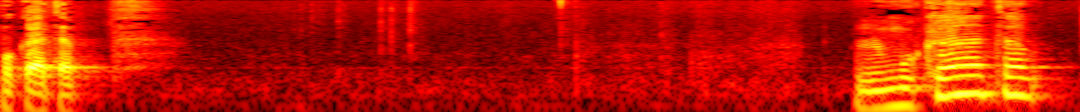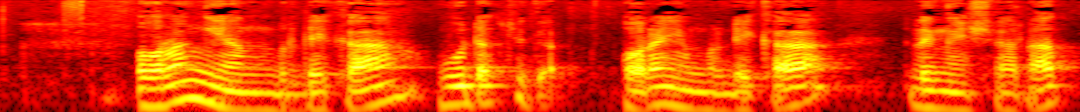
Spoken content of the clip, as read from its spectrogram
mukatab Mukatab orang yang merdeka, budak juga. Orang yang merdeka dengan syarat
